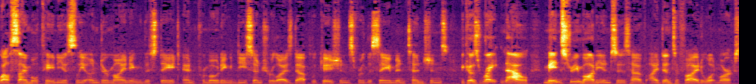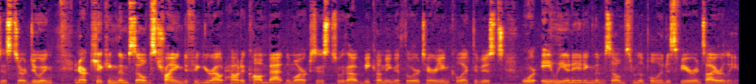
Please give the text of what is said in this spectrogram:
while simultaneously undermining the state and promoting decentralized applications for the same intentions. Because right now, mainstream audiences have identified what Marxists are doing and are kicking themselves trying to figure out how to combat the Marxists without becoming authoritarian collectivists or alienating themselves from the politosphere entirely.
